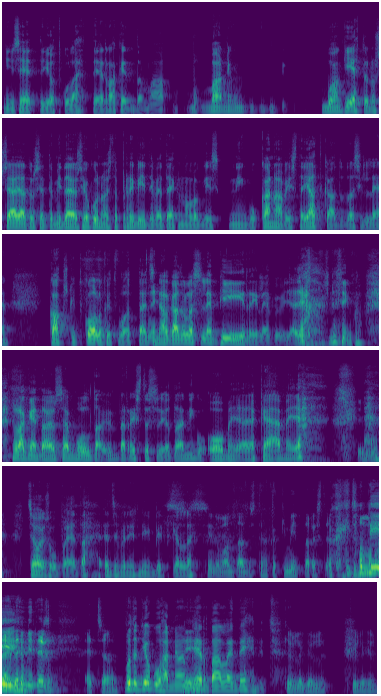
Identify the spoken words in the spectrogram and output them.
niin se, että jotkut lähtee rakentamaan, mä oon niin kuin, mua on kiehtonut se ajatus, että mitä jos joku noista primitive teknologis niin kanavista jatkaa tota silleen 20-30 vuotta, että sinne alkaa tulla silleen piirilevyjä ja ne niin kuin rakentaa jossain multaympäristössä jotain niin kuin omeja ja käämejä. Kyllä. se olisi upeeta, että se menisi niin pitkälle. Siinä vaan täytyisi tehdä kaikki mittarista ja kaikki tommoinen, Niin. miten se, että se on. Mutta se on- jokuhan ne on Niin. kertaalleen tehnyt. Kyllä, kyllä, kyllä, kyllä.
